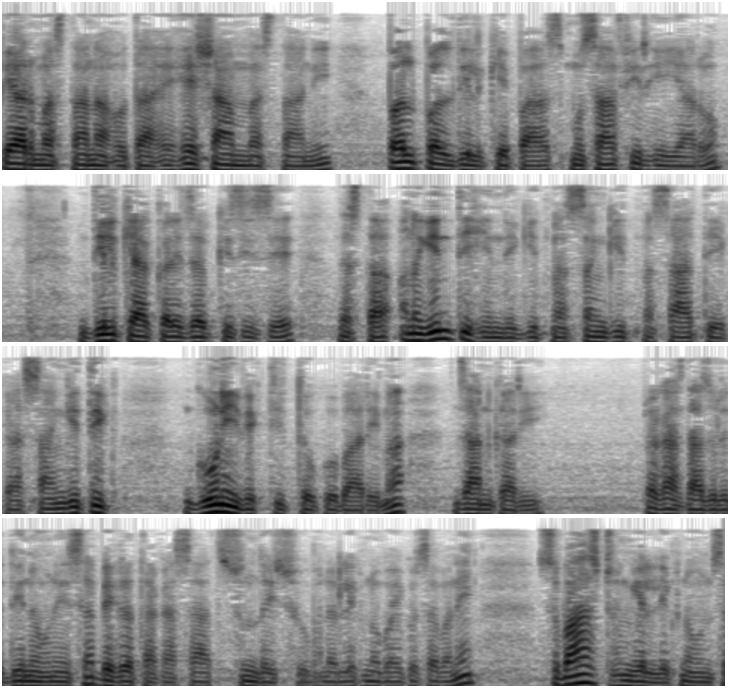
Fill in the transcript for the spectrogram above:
प्यार मस्ताना होता है हे शाम मस्तानी पल पल दिल के पास मुसाफिर ही यारो। दिल क्या करे जब किसी से जस्ता अनगिन्ती हिन्दी गीतमा संगीतमा साथ दिएका सांगीतिक गुणी व्यक्तित्वको बारेमा जानकारी प्रकाश दाजुले दिनुहुनेछ। व्यग्रताका साथ सुन्दैछु भनेर लेख्नु भएको छ भने सुभाष ढुङ्गेल लेख्नुहुन्छ।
